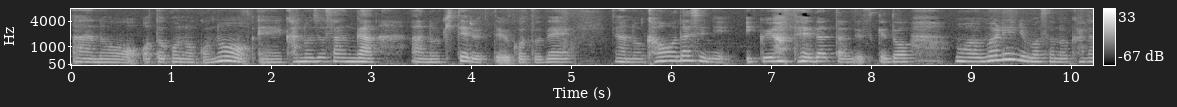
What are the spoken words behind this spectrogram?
あの男の子の、えー彼女さんがあの来てるっていうことであの顔を出しに行く予定だったんですけどもうあまりにもその体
